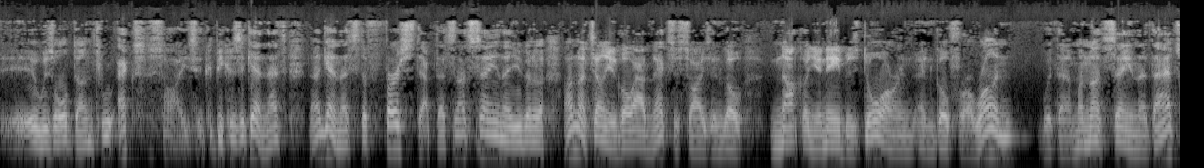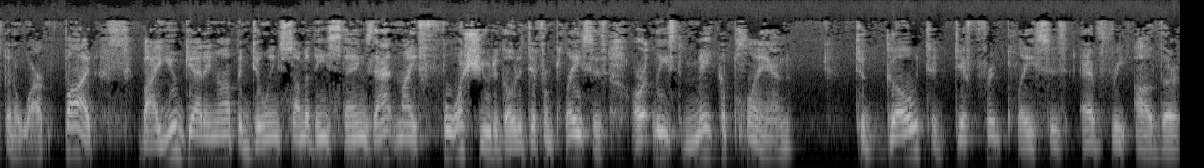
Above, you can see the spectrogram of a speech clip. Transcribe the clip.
it was all done through exercise because again that's again that's the first step that's not saying that you're going to i'm not telling you to go out and exercise and go knock on your neighbor's door and, and go for a run with them. I'm not saying that that's going to work, but by you getting up and doing some of these things, that might force you to go to different places or at least make a plan to go to different places every other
